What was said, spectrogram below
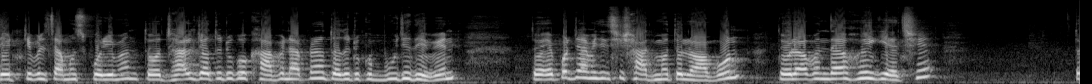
দেড় টেবিল চামচ পরিমাণ। তো ঝাল যতটুকু খাবেন আপনারা ততটুকু বুঝে দেবেন। তো এ পর্যায়ে আমি দিচ্ছি স্বাদ মতো লবণ। তো লবণ দেওয়া হয়ে গিয়েছে। তো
